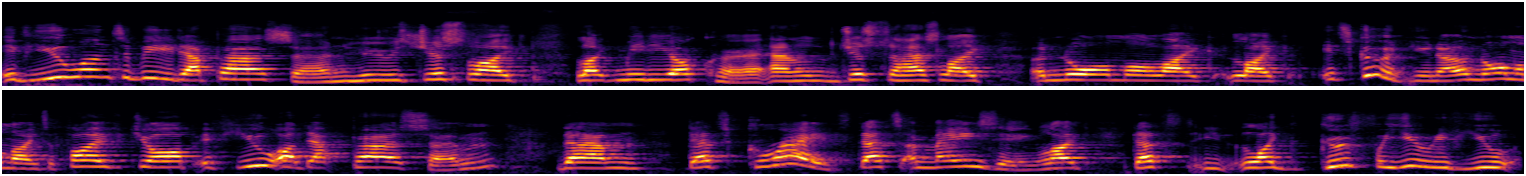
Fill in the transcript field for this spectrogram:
If you want to be that person who is just like like mediocre and just has like a normal like like it's good, you know, normal 9 to 5 job, if you are that person, then that's great. That's amazing. Like that's like good for you if you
